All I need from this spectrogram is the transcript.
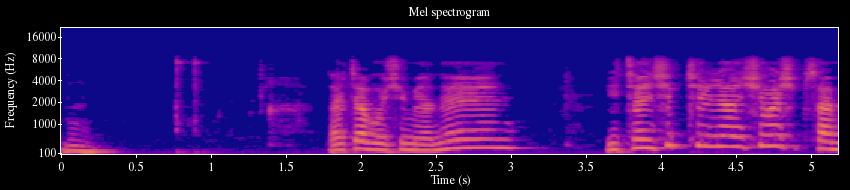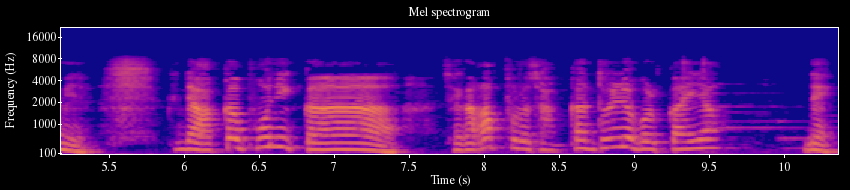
음, 날짜 보시면은 2017년 10월 13일. 근데 아까 보니까 제가 앞으로 잠깐 돌려볼까요? 네.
